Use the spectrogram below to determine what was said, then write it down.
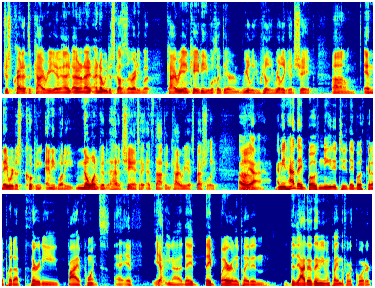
just credit to Kyrie. I, I, I, know we discussed this already, but Kyrie and KD look like they're in really, really, really good shape. Um, and they were just cooking anybody. No one could had a chance at, at stopping Kyrie, especially. Oh um, yeah, I mean, had they both needed to, they both could have put up 35 points. Uh, if, yeah. you know, they they barely played in. Did either of them even play in the fourth quarter?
